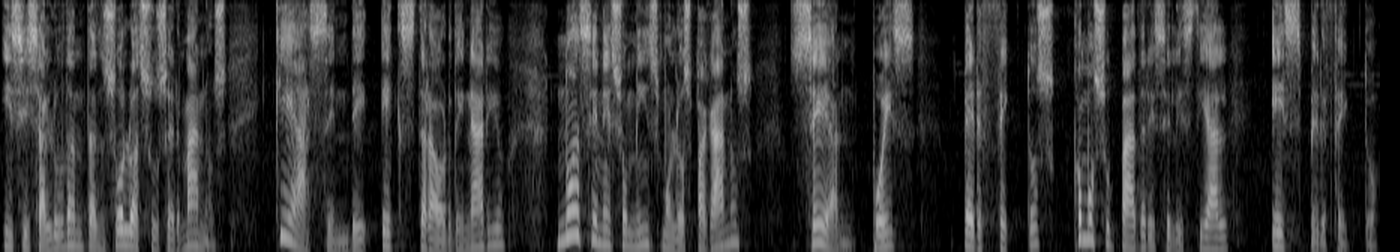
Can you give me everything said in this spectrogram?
Y si saludan tan solo a sus hermanos, ¿qué hacen de extraordinario? ¿No hacen eso mismo los paganos? Sean, pues, perfectos como su Padre Celestial es perfecto.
